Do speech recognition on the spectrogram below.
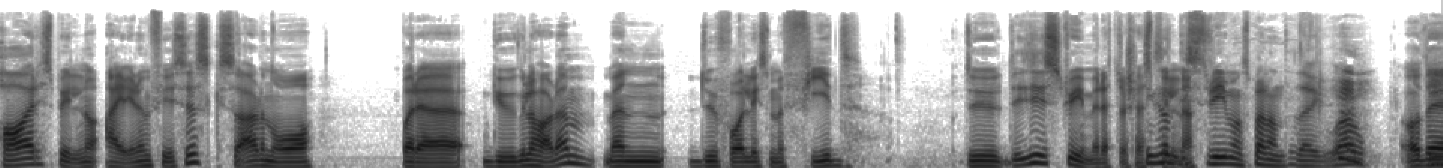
har spillene og eier dem fysisk, så er det nå bare Google har dem, men du får liksom en feed. Du, de streamer rett og slett Ikke sant? De streamer spillene til deg. Wow. Og, I, det,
